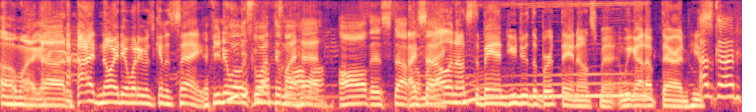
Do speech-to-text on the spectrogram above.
Oh my god. I had no idea what he was going to say. If you knew You what was just going love through my drama. head, all this stuff. I I'm said, like, I'll announce the band. You do the birthday announcement. And we got up there and he's. That's good.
